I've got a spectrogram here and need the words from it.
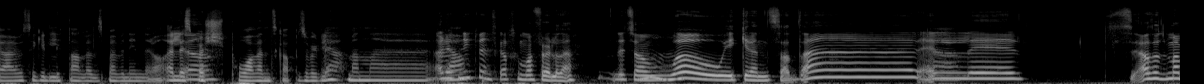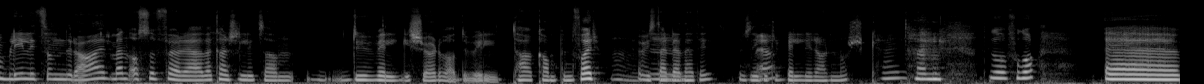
er jo sikkert litt annerledes med venninner òg. Eller Ja. spørs på vennskapet, selvfølgelig. Ja. Men uh, Er det et ja. nytt vennskap, skal man føle det. Litt sånn Mm. wow, gikk grensa der? Eller Altså, man blir litt sånn rar. Men også føler jeg det er kanskje litt sånn Du velger sjøl hva du vil ta kampen for, Mm. hvis det er det Mm. det heter. Det er sikkert veldig rar norsk her, men det går får gå. Eh,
